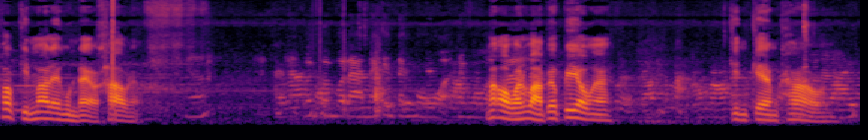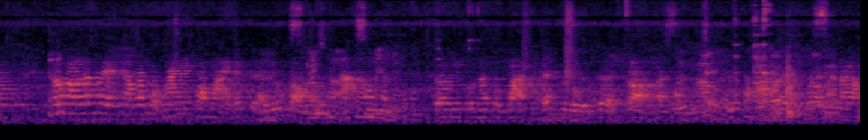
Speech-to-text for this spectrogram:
ชอบกินมากเลยองุ่นแดงกับข้าวเนี่ยเป็นคนโบราณนะกินแตงโมอะแตงโมมันออกหวานหวานๆเปรี้ยวๆไงกินแกมข้าวน้องๆนักเรียนชั้นประถมมาในความหมายก็คืออายุสองถึงสามปีโดยมีคุณสมบัติก็คือเกิดก่อนวันที่21พฤษภาคมพุทธศักราช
